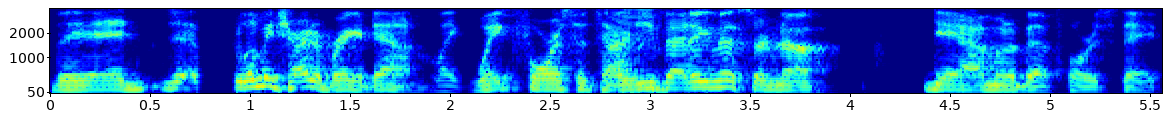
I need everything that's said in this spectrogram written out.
The, let me try to break it down. Like Wake Forest attack. Are you betting this or no? Yeah, I'm going to bet Florida State.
